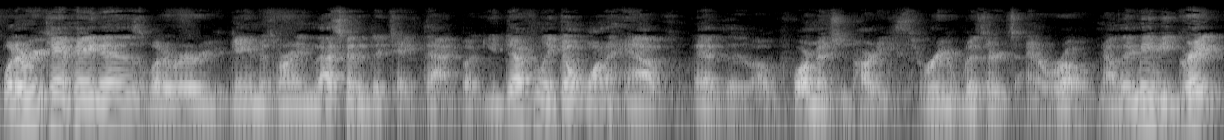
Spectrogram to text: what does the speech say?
whatever your campaign is, whatever your game is running, that's going to dictate that. But you definitely don't want to have, at the aforementioned party, three wizards and a rogue. Now, they may be great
